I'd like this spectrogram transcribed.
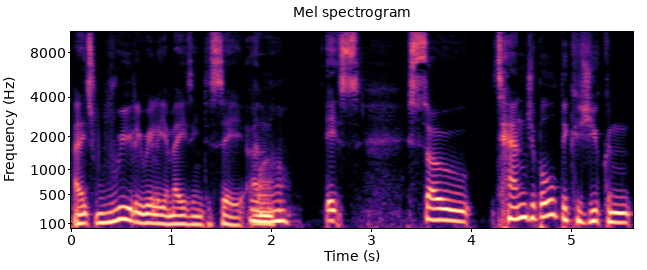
And it's really, really amazing to see. And it's so tangible because you can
